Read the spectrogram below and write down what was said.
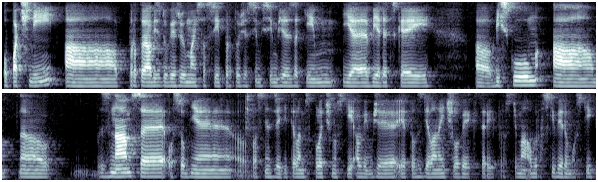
opačný a proto já víc důvěřuji MySasi, protože si myslím, že zatím je vědecký výzkum a Znám se osobně eh, vlastně s ředitelem společnosti a vím, že je to vzdělaný člověk, který prostě má obrovské vědomosti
